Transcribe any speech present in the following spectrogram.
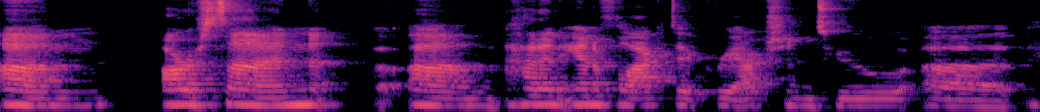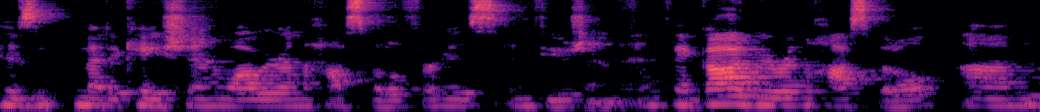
um, our son um, had an anaphylactic reaction to uh, his medication while we were in the hospital for his infusion. And thank God we were in the hospital. Um, Mm.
